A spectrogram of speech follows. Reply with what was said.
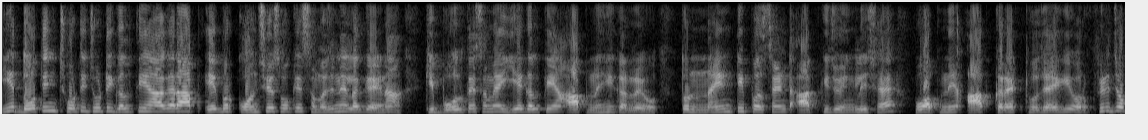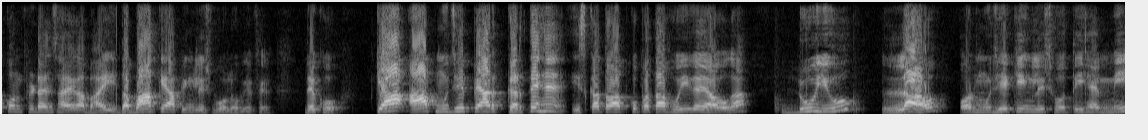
ये दो तीन छोटी छोटी गलतियाँ अगर आप एक बार कॉन्शियस होकर समझने लग गए ना कि बोलते समय ये गलतियाँ आप नहीं कर रहे हो तो 90 परसेंट आपकी जो इंग्लिश है, वो अपने आप करेक्ट हो जाएगी और फिर जो कॉन्फिडेंस आएगा, भाई, दबा के आप इंग्लिश बोलोगे फिर। देखो, क्या आप मुझे प्यार करते हैं? इसका तो आपको पता हो ही गया होगा। डू यू लव और मुझे की इंग्लिश होती है me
